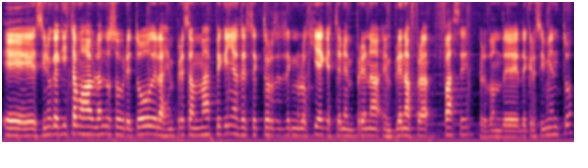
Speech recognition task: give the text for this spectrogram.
Eh, sino que aquí estamos hablando sobre todo de las empresas más pequeñas del sector de tecnología que estén en plena, en plena fase perdón, de, crecimiento.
